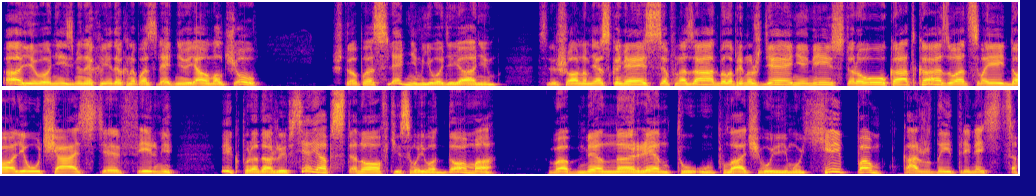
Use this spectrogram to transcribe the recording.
О его низменных видах на последнюю я умолчу, что последним его деянием, совершенным несколько месяцев назад, было принуждение мистера У к отказу от своей доли участия в фирме и к продаже всей обстановки своего дома — в обмен на ренту уплачиваю ему хипом каждые три месяца.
